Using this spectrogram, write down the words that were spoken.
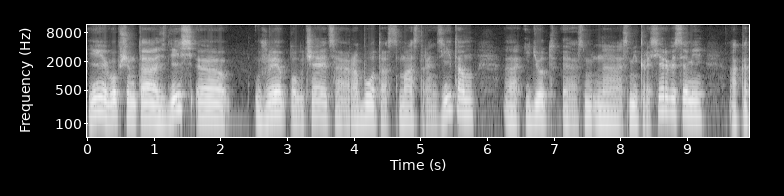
И, в общем-то, здесь э, уже получается работа с Mass Transit э, идет э, с, на, с микросервисами, а,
